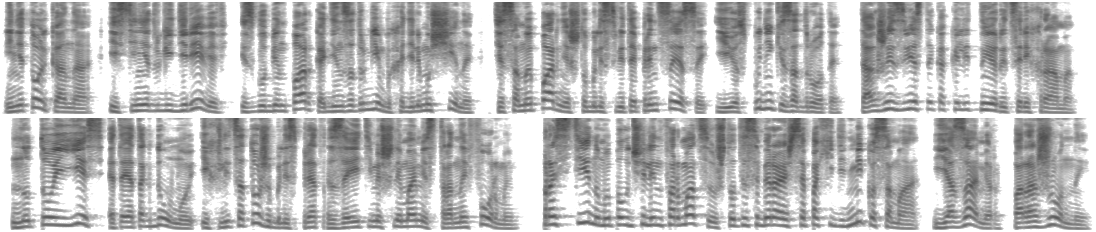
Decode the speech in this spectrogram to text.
И не только она. Из тени других деревьев, из глубин парка один за другим выходили мужчины. Те самые парни, что были свитой принцессы, ее спутники-задроты, также известны как элитные рыцари храма. Но то и есть, это я так думаю, их лица тоже были спрятаны за этими шлемами странной формы. «Прости, но мы получили информацию, что ты собираешься похитить Мико сама». Я замер, пораженный.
